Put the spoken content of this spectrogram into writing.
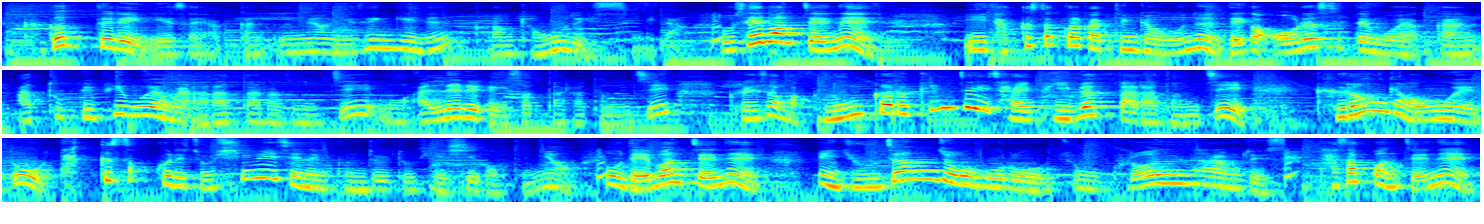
그것들에 의해서 약간 음영이 생기는 그런 경우도 있습니다. 또 세 번째는 이 다크서클 같은 경우는 내가 어렸을 때 뭐 약간 아토피 피부염을 앓았다라든지 뭐 알레르기가 있었다라든지 그래서 막 눈가를 굉장히 잘 비볐다라든지 그런 경우에도 다크서클이 좀 심해지는 분들도 계시거든요. 또 네 번째는 유전적으로 좀 그런 사람도 있어요. 다섯 번째는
